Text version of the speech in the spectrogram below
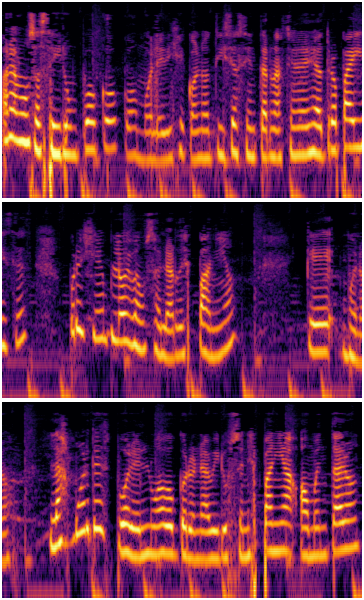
Ahora vamos a seguir un poco, como le dije, con noticias internacionales de otros países. Por ejemplo, hoy vamos a hablar de España, que, bueno, las muertes por el nuevo coronavirus en España aumentaron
